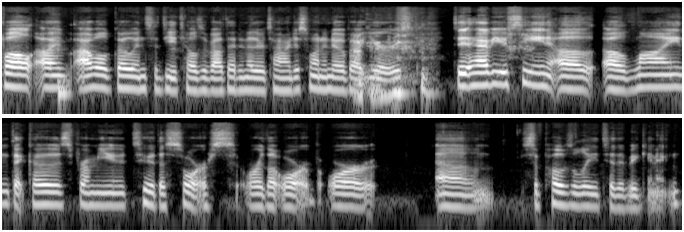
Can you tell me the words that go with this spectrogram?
Well, I I will go into details about that another time. I just want to know about okay. yours. Did have you seen a a line that goes from you to the source or the orb or um supposedly to the beginning?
